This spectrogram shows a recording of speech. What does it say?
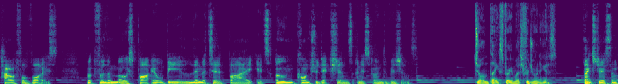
powerful voice. but for the most part, it will be limited by its own contradictions and its own divisions. John, thanks very much for joining us. Thanks, Jason.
